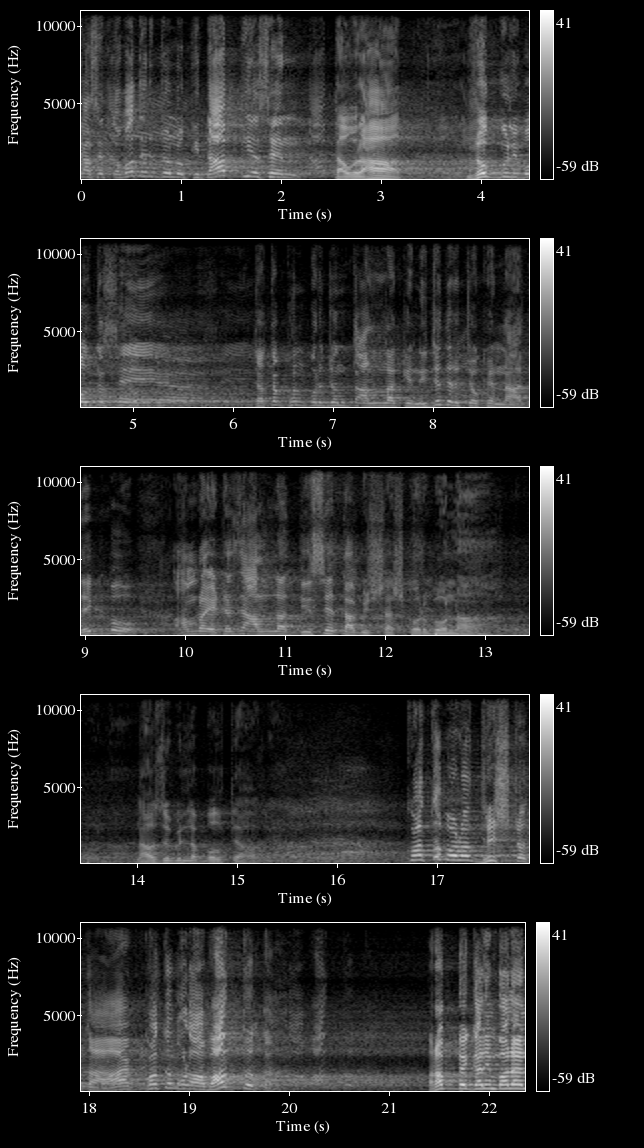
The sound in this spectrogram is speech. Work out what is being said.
কাছে তোমাদের জন্য কিতাব দিয়েছেন। তাওরাত। লোকগুলি বলতেছে, যতক্ষণ পর্যন্ত আল্লাহকে নিজেদের চোখে না দেখব, আমরা এটা যে আল্লাহ দিছে তা বিশ্বাস করব না। নাওজুবিল্লাহ বলতে হবে, কত বড় ধৃষ্টতা, কত বড় অবাধ্যতা রব্বে করিম বলেন,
